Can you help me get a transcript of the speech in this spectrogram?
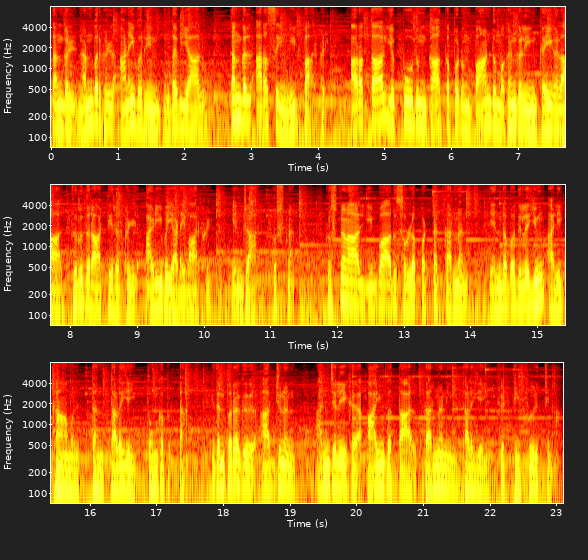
தங்கள் நண்பர்கள் அனைவரின் உதவியாலும் தங்கள் அரசை மீட்பார்கள். அறத்தால் எப்போதும் காக்கப்படும் பாண்டு மகன்களின் கைகளால் திருதராட்டிரர்கள் அழிவை அடைவார்கள் என்றார் கிருஷ்ணன். கிருஷ்ணனால் இவ்வாறு சொல்லப்பட்ட கர்ணன் எந்த பதிலையும் அளிக்காமல் தன் தலையை தொங்கவிட்டான். இதன் பிறகு அர்ஜுனன் அஞ்சலிக ஆயுதத்தால் கர்ணனின் தலையை வெட்டி வீழ்த்தினான்.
